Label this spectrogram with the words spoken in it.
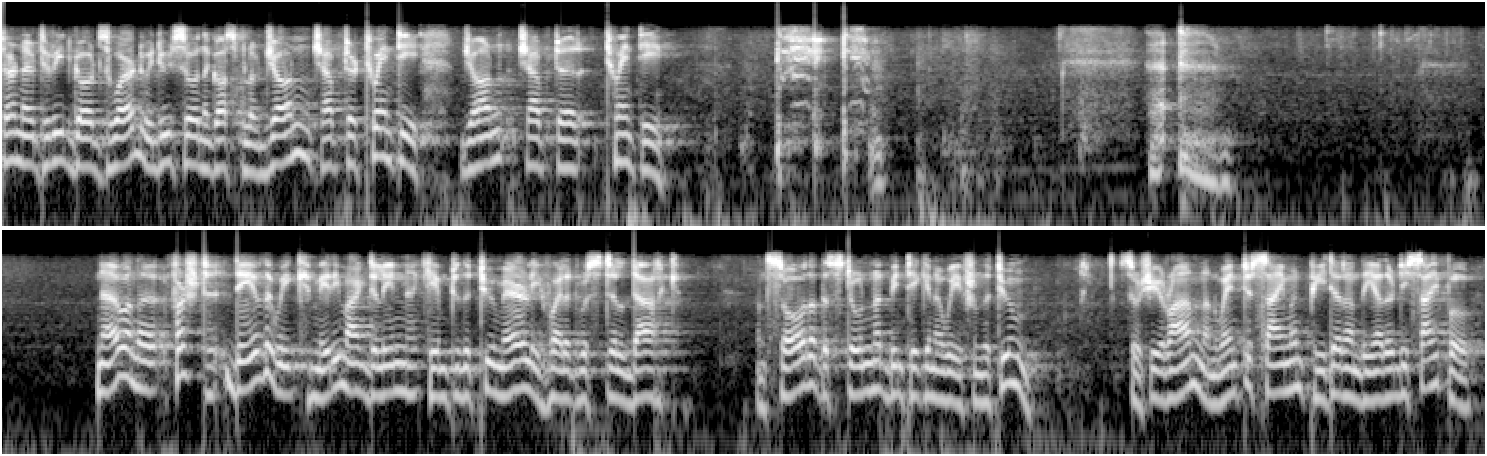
Turn now to read God's Word. We do so in the Gospel of John, chapter 20. John, chapter 20. now, on the first day of the week, Mary Magdalene came to the tomb early while it was still dark and saw that the stone had been taken away from the tomb. So she ran and went to Simon Peter and the other disciple,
